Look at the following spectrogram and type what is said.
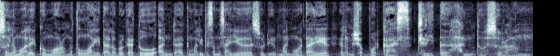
Assalamualaikum warahmatullahi taala wabarakatuh. Anda kembali bersama saya Sudirman Muhammad Tahir dalam Shock Podcast Cerita Hantu Seram.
